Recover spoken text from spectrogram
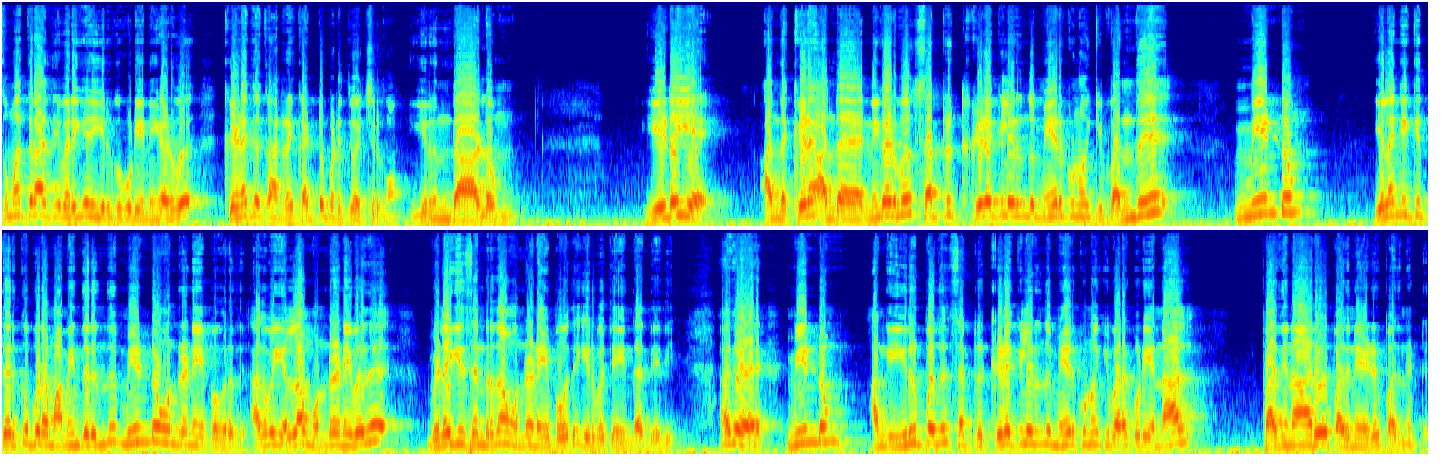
சுமத்ரா தீ வரைக்கும் இருக்கக்கூடிய நிகழ்வு கிழக்கு காற்றை கட்டுப்படுத்தி வச்சிருக்கோம். இருந்தாலும் இடையே அந்த கிழ அந்த நிகழ்வு சற்று கிழக்கிலிருந்து மேற்கு நோக்கி வந்து மீண்டும் இலங்கைக்கு தெற்கு புறம் அமைந்திருந்து மீண்டும் ஒன்றிணைய போகிறது. ஆகவே எல்லாம் ஒன்றிணைவது விலகி சென்று தான் ஒன்றிணைய போகுது இருபத்தி ஐந்தாம் தேதி. ஆக மீண்டும் அங்கே இருப்பது சற்று கிழக்கிலிருந்து மேற்கு நோக்கி வரக்கூடிய நாள் பதினாறு பதினேழு பதினெட்டு.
